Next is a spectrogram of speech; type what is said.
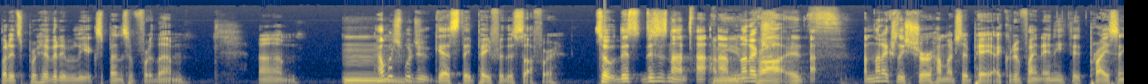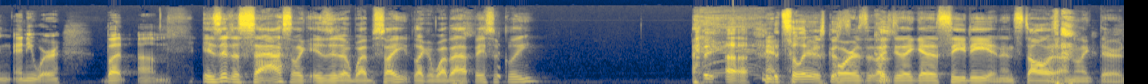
but it's prohibitively expensive for them. Um, Mm. How much would you guess they pay for this software? So this this is not. I, I mean, am not pro- actually. I'm not actually sure how much they pay. I couldn't find any th- pricing anywhere. But um, is it a SaaS? Like, is it a website, like a web app, basically, uh, it's hilarious because or is it like do they get a CD and install it on like their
